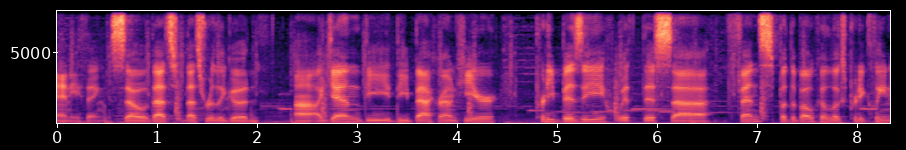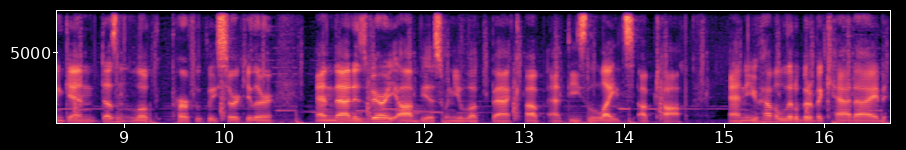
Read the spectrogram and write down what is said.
anything. So that's that's really good. Uh, again, the, the background here, pretty busy with this uh, fence, but the bokeh looks pretty clean again. Doesn't look perfectly circular, and that is very obvious when you look back up at these lights up top. And you have a little bit of a cat-eyed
